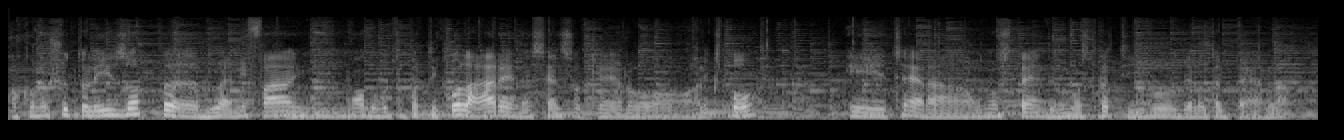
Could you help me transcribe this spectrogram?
Ho conosciuto le ISOP eh, due anni fa in modo molto particolare, nel senso che ero all'Expo e c'era uno stand dimostrativo dell'Hotel Perla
